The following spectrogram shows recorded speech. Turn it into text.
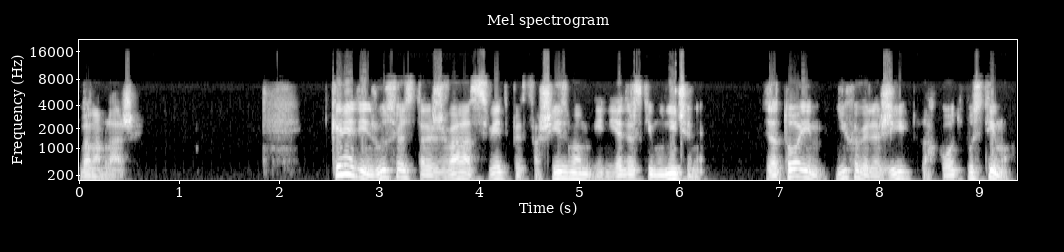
da nam laže. Kennedy in Roosevelt sta reževala svet pred fašizmom in jedrskim uničenjem. Zato jim njihove laži lahko odpustimo.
